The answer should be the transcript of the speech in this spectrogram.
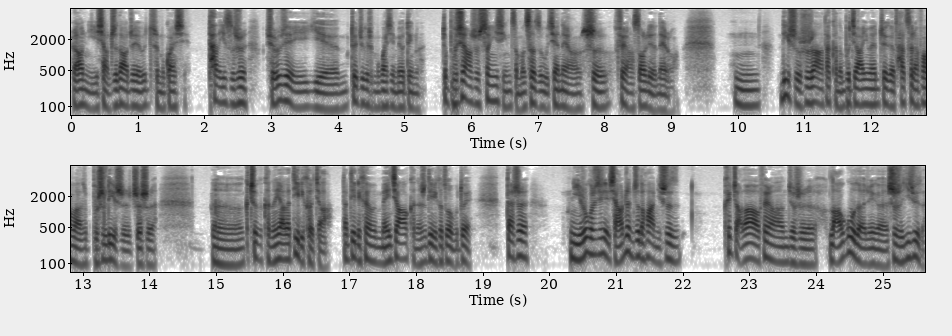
然后你想知道这有什么关系？他的意思是，学术界也也对这个什么关系没有定论，就不像是生一型怎么测子午线那样是非常 solid 的内容。嗯，历史书上他可能不教，因为这个他测量方法不是历史知识？嗯，这个可能要在地理课教，但地理课没教，可能是地理课做的不对。但是你如果是想要认知的话，你是可以找到非常就是牢固的这个事实依据的。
